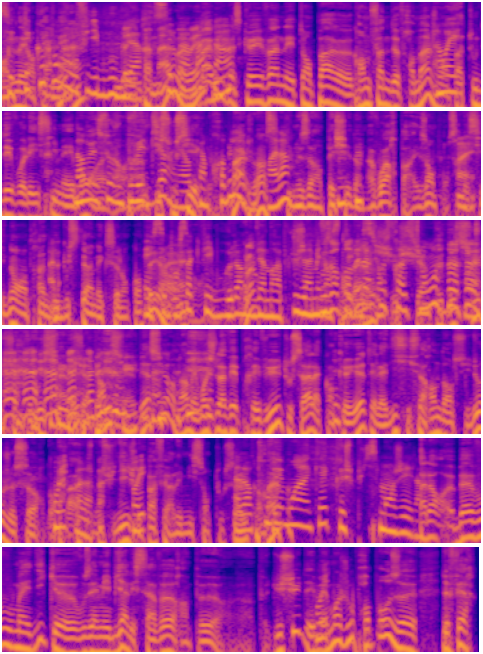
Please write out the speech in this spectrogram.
C'était que pour vous, Philippe Googler. pas mal, C'est ouais, pas ouais. Bah mal, oui, hein. parce que Evan n'étant pas euh, grande fan de fromage, on Oui. va pas tout dévoiler ici, mais Non, bon, mais euh, vous pouvez un le petit dire, il a aucun problème, fromage, hein, voilà. Ce qui nous a empêché d'en avoir, par exemple, on serait Ouais. sinon en train de Voilà. déguster un excellent comté. Et c'est hein. pour ça que Philippe Googler ne viendra plus jamais Vous dans entendez la frustration je suis un peu déçu, je suis un peu déçu. Bien sûr, non, mais moi je l'avais prévu, tout ça, la cancueillette, elle a dit si ça rentre dans le studio, je sors. Donc Oui, bah, je me suis dit, je vais Oui. pas faire l'émission tout seul. Alors, trouvez-moi un cake que je puisse manger, là. Alors, ben, vous m'avez dit que vous aimez bien les saveurs un peu, un peu du sud, et Oui. ben, moi je vous propose euh, de faire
